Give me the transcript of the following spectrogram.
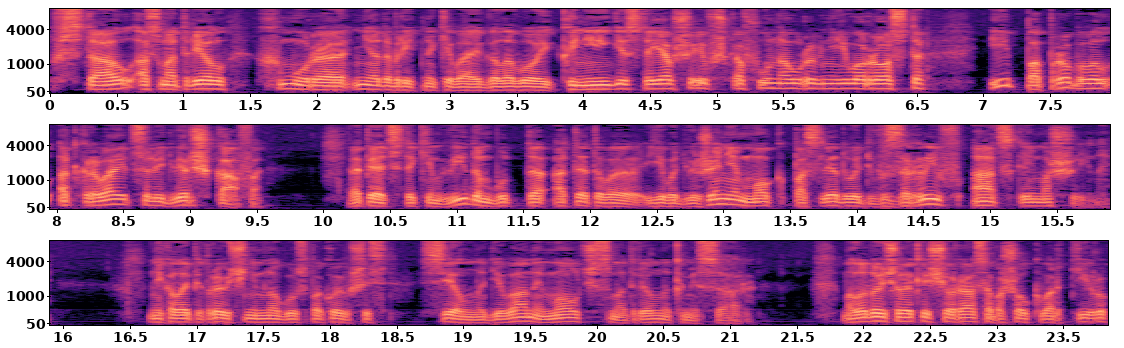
встал, осмотрел, хмуро, неодобрительно кивая головой, книги, стоявшие в шкафу на уровне его роста, и попробовал, открывается ли дверь шкафа. Опять с таким видом, будто от этого его движения мог последовать взрыв адской машины. Николай Петрович, немного успокоившись, сел на диван и молча смотрел на комиссара. Молодой человек еще раз обошел квартиру,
